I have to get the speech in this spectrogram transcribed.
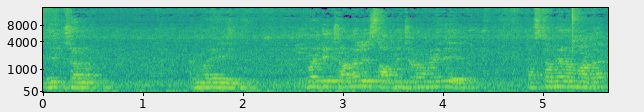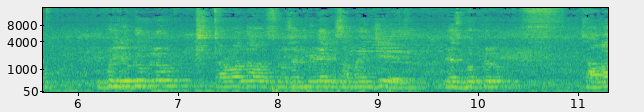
న్యూస్ ఛానల్ మరి ఇటువంటి ఛానల్ని స్థాపించడం అనేది కష్టమైన మాట. ఇప్పుడు యూట్యూబ్లు తర్వాత సోషల్ మీడియాకి సంబంధించి ఫేస్బుక్లు చాలా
